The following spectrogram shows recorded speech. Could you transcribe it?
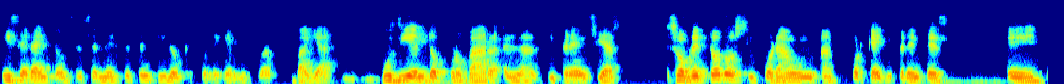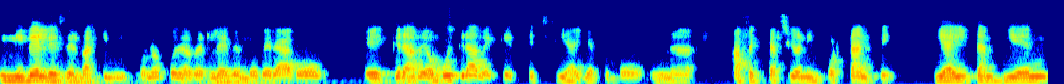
y será entonces en ese sentido que con ella misma vaya pudiendo probar las diferencias, sobre todo si fuera un, ah, porque hay diferentes eh, niveles del vaginismo, ¿no? Puede haber leve, moderado, eh, grave o muy grave, que, sí haya como una afectación importante. Y ahí también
